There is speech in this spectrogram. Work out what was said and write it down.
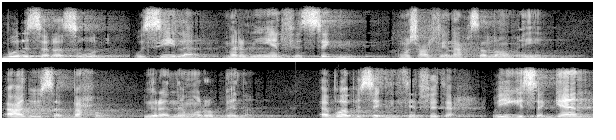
بولس الرسول وسيلة مرميين في السجن ومش عارفين هيحصل لهم إيه. قعدوا يسبحوا ويرنموا ربنا. أبواب السجن تنفتح ويجي السجان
